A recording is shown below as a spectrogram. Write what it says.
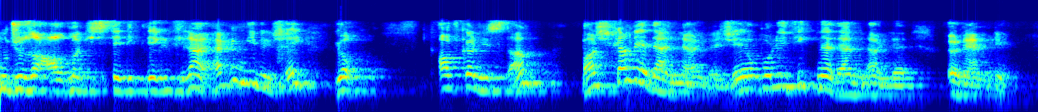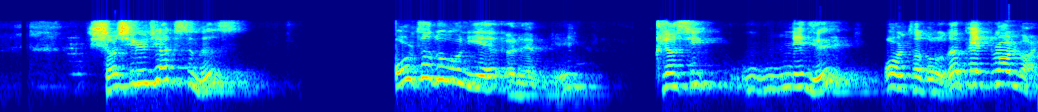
ucuza almak istedikleri filan herhangi bir şey yok. Afganistan başka nedenlerle, jeopolitik nedenlerle önemli. Şaşıracaksınız. Orta Doğu niye önemli? Klasik nedir? Orta Doğu'da petrol var.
